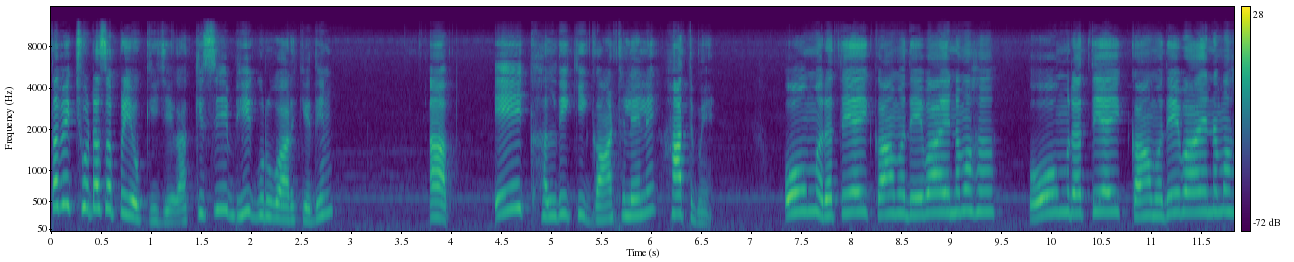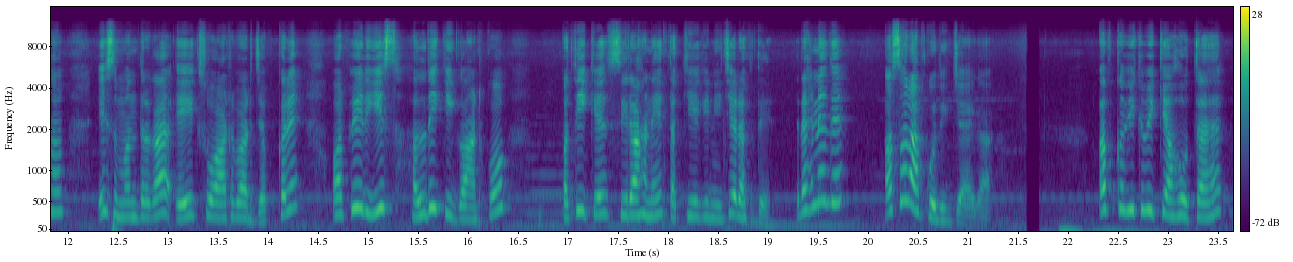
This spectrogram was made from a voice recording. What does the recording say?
तब एक छोटा सा प्रयोग कीजिएगा। किसी भी गुरुवार के दिन आप एक हल्दी की गांठ ले लें हाथ में। ओम रत्यय कामदेवाय नमः, ओम रत्यय कामदेवाय नमः। इस मंत्र का 108 बार जप करें और फिर इस हल्दी की गांठ को पति के सिराहने तकिए के नीचे रख दे। रहने दे, असर आपको दिख जाएगा। अब कभी कभी क्या होता है?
